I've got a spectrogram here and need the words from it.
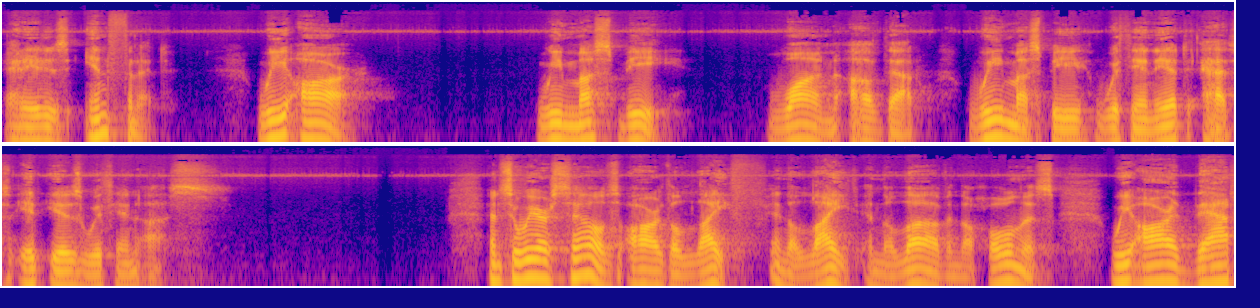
and it is infinite, we are, we must be one of that. We must be within it as it is within us. And so we ourselves are the life and the light and the love and the wholeness. We are that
